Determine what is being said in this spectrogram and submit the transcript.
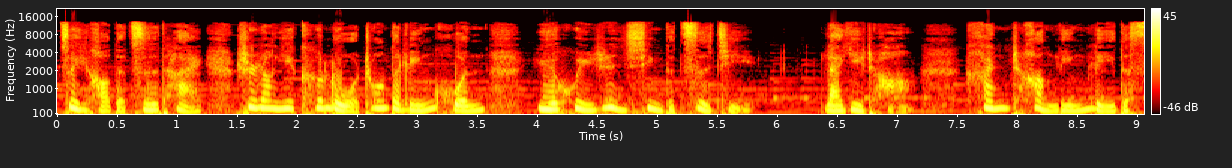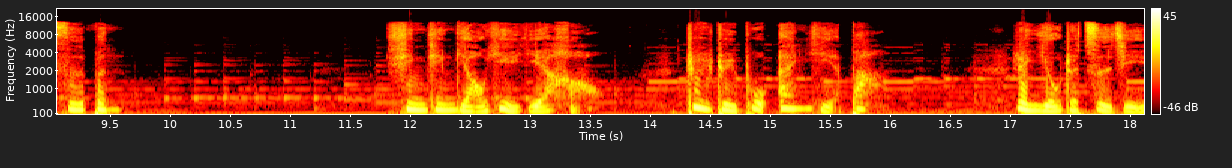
最好的姿态是让一颗裸妆的灵魂约会任性的自己，来一场酣畅淋漓的私奔。心惊摇曳也好，惴惴不安也罢，任由着自己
